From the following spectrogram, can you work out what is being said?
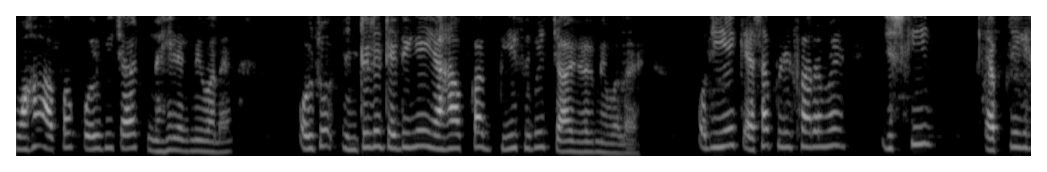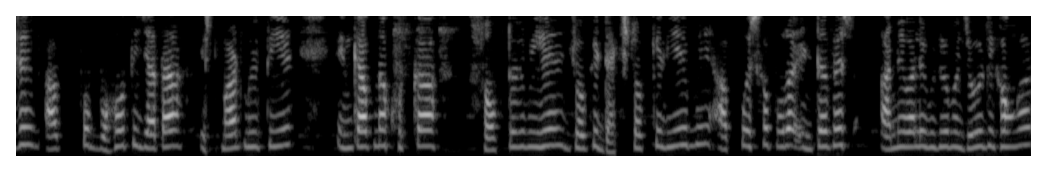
वहाँ आपका कोई भी चार्ज नहीं लगने वाला है। और जो इंटरनेट ट्रेडिंग है, यहाँ आपका बीस रुपये चार्ज लगने वाला है। और ये एक ऐसा प्लेटफॉर्म है, जिसकी एप्लीकेशन आपको बहुत ही ज़्यादा स्मार्ट मिलती है। इनका अपना खुद का सॉफ्टवेयर भी है, जो कि डेस्कटॉप के लिए मैं आपको इसका पूरा इंटरफेस आने वाले वीडियो में ज़रूर दिखाऊँगा।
